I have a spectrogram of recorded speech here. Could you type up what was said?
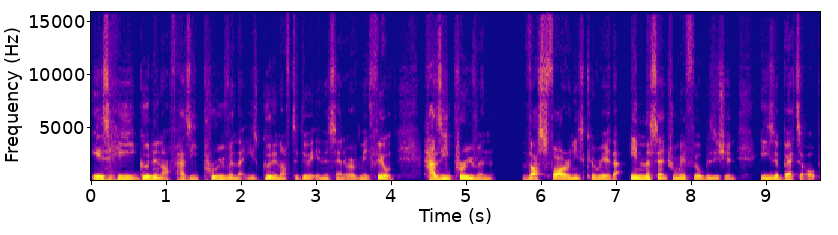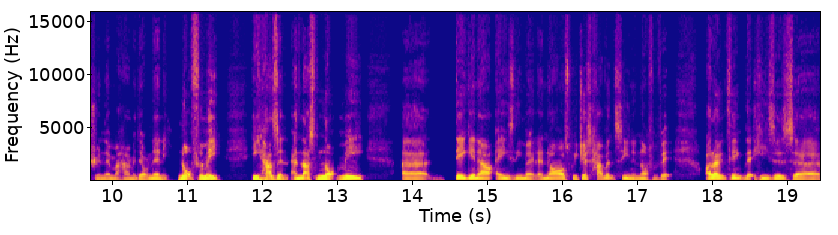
is he good enough? Has he proven that he's good enough to do it in the center of midfield? Has he proven thus far in his career that in the central midfield position, he's a better option than Mohamed Elneny? Not for me. He hasn't. And that's not me uh, digging out Ainsley Maitland Niles. We just haven't seen enough of it. I don't think that he's as uh,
